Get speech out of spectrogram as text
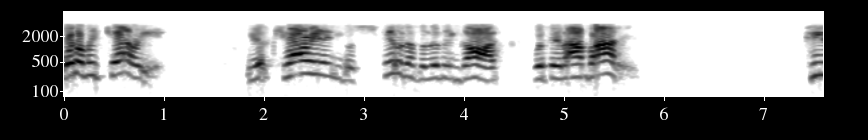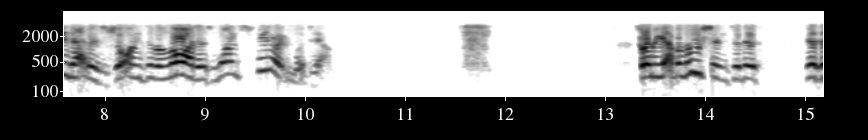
What are we carrying? We are carrying the Spirit of the living God within our bodies. He that is joined to the Lord is one spirit with him. So the evolution to this this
